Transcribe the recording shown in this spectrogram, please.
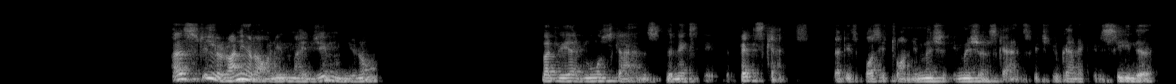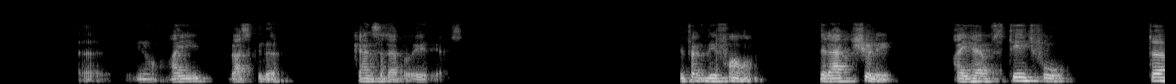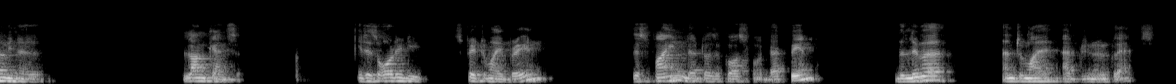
I was still running around in my gym, you know. But we had more scans the next day, the PET scans, that is positron emission, emission scans, which you can actually see the, uh, you know, high vascular cancer type of areas. In fact, they found that actually I have stage four terminal lung cancer. It has already spread to my brain, the spine, that was a cause for back pain, the liver, and to my adrenal glands.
